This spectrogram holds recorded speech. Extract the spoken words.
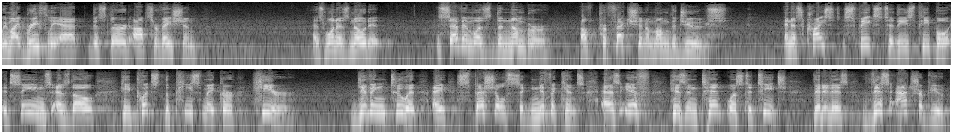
we might briefly add this third observation. As one has noted, seven was the number of perfection among the Jews. And as Christ speaks to these people, it seems as though he puts the peacemaker here, giving to it a special significance, as if his intent was to teach that it is this attribute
